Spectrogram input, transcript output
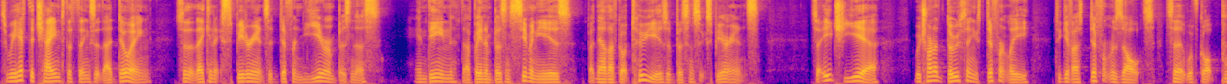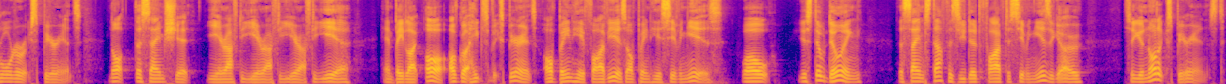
So we have to change the things that they're doing so that they can experience a different year in business. And then they've been in business seven years, but now they've got two years of business experience. So each year, we're trying to do things differently to give us different results so that we've got broader experience, not the same shit year after year after year after year, and be like, oh, I've got heaps of experience. I've been here five years. I've been here seven years. Well, you're still doing the same stuff as you did five to seven years ago, so you're not experienced.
